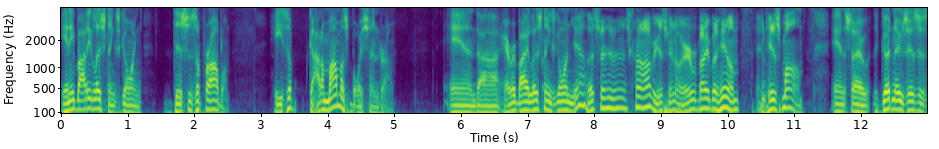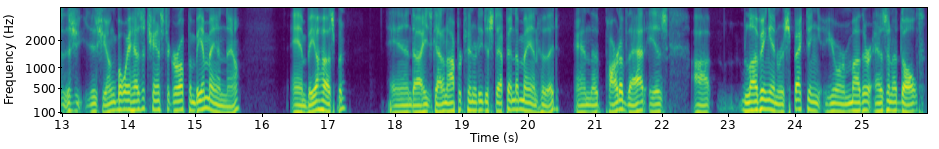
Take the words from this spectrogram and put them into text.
Anybody listening's going, this is a problem. He's a got a mama's boy syndrome and uh, everybody listening is going, yeah, that's, uh, that's kind of obvious, you know, everybody but him and his mom. And so the good news is, is this this young boy has a chance to grow up and be a man now, and be a husband, and uh, he's got an opportunity to step into manhood. And the part of that is uh, loving and respecting your mother as an adult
